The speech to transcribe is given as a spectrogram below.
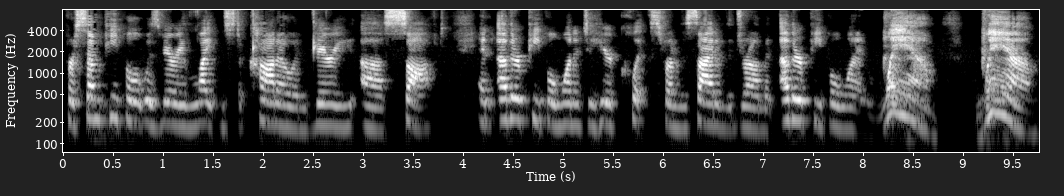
For some people, it was very light and staccato and very uh, soft and other people wanted to hear clicks from the side of the drum, and other people wanted wham, wham.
